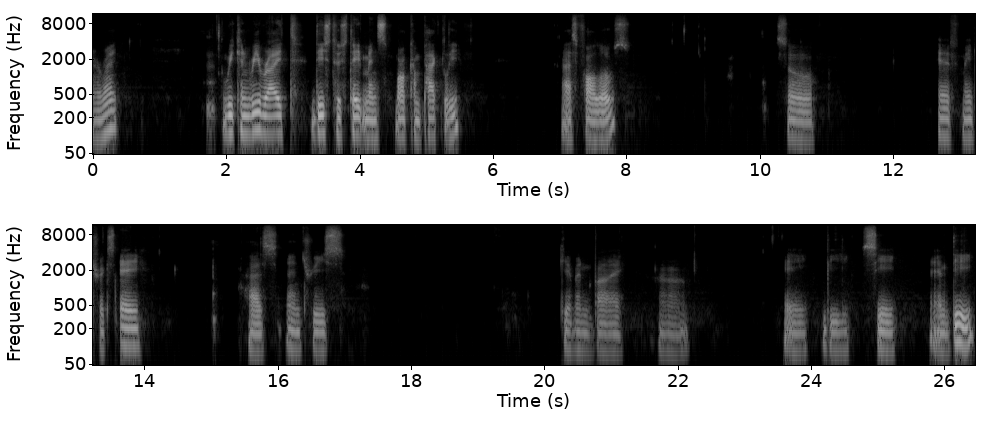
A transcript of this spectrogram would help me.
All right we can rewrite these two statements more compactly as follows. So if matrix A has entries given by uh, A, B, C, and D,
